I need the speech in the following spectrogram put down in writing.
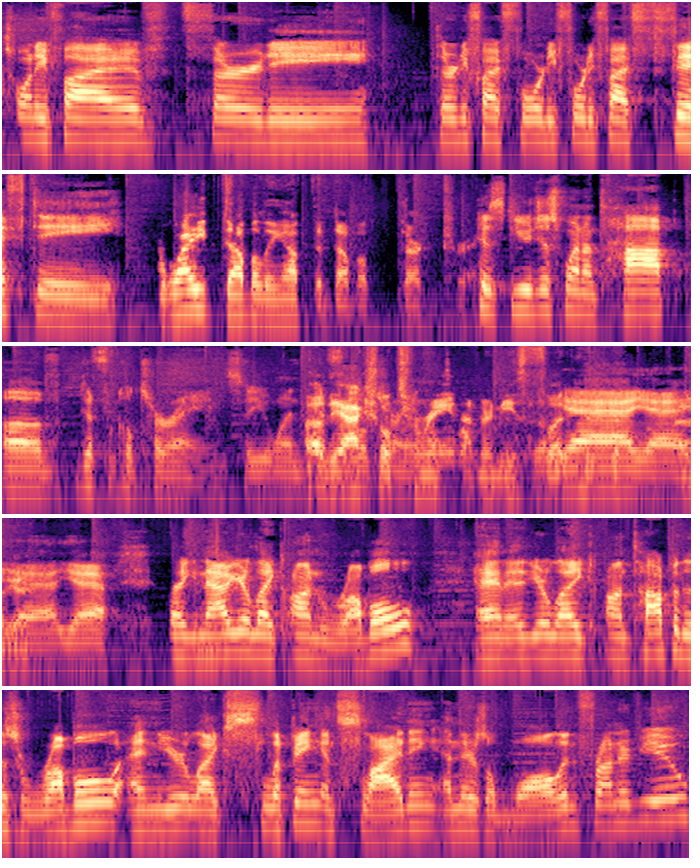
25, 30, 35, 40, 45, 50. Why you doubling up the double dark terrain? Because you just went on top of difficult terrain. So you went. Oh, the actual terrain of underneath foot? Yeah, yeah, Okay. yeah, yeah. Like now you're like on rubble, and you're like on top of this rubble, and you're like slipping and sliding, and there's a wall in front of you,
